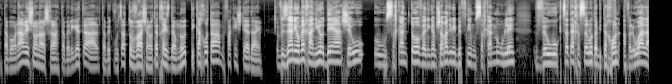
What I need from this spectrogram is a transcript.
אתה בעונה הראשונה שלך, אתה בליגת העל, אתה בקבוצה טובה שנותנת לך הזדמנות, תיקח אותה בפאקינג שתי ידיים. וזה אני אומר לך, אני יודע שהוא הוא שחקן טוב, ואני גם שמעתי מבפנים, הוא שחקן מעולה, והוא קצת היה חסר לו את הביטחון, אבל וואלה,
